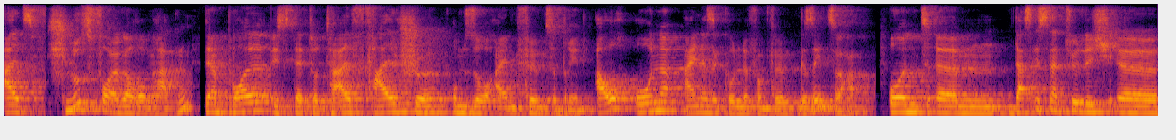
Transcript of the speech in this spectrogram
als Schlussfolgerung hatten, der Boll ist der total falsche, um so einen Film zu drehen. Auch ohne eine Sekunde vom Film gesehen zu haben. Und ähm, das ist natürlich äh,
